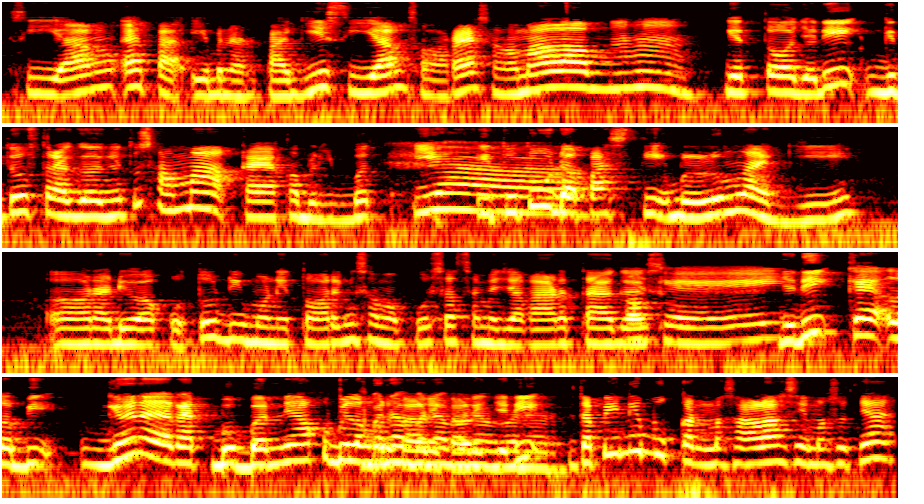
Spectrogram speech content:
siang Eh pak, iya benar Pagi, siang, sore, sama malam Mhm. Gitu Jadi gitu struggle-nya tuh sama Kayak kebelibet Iya. Itu tuh udah pasti Belum lagi eh, radio aku tuh dimonitoring sama pusat sama Jakarta guys Oke. jadi kayak lebih gimana ya red bebannya aku bilang berkali-kali jadi benar. tapi ini bukan masalah sih maksudnya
